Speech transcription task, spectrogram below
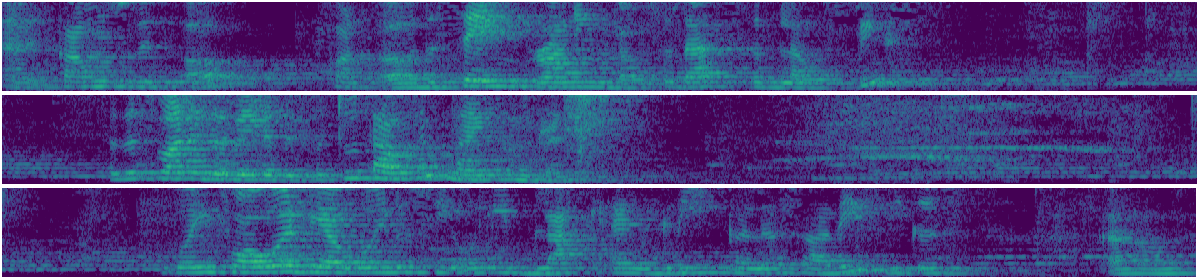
and comes with a uh, the same running blouse. So that's the blouse piece. So this one is available for 2900 going forward we are going to see only black and green color saris because um,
